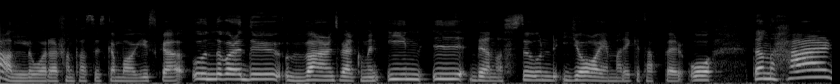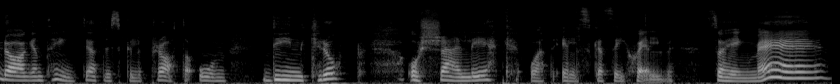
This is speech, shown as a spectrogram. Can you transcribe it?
Hallå där fantastiska, magiska, underbara du! Varmt välkommen in i denna stund. Jag är Marika Tapper och den här dagen tänkte jag att vi skulle prata om din kropp och kärlek och att älska sig själv. Så häng med!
